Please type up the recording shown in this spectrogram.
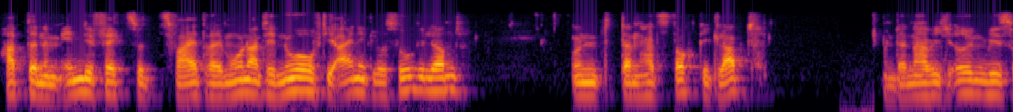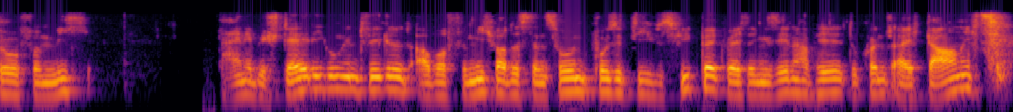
habe dann im Endeffekt so zwei, drei Monate nur auf die eine Klausur gelernt und dann hat es doch geklappt. Und dann habe ich irgendwie so für mich keine Bestätigung entwickelt, aber für mich war das dann so ein positives Feedback, weil ich dann gesehen habe, hey, du konntest eigentlich gar nichts.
